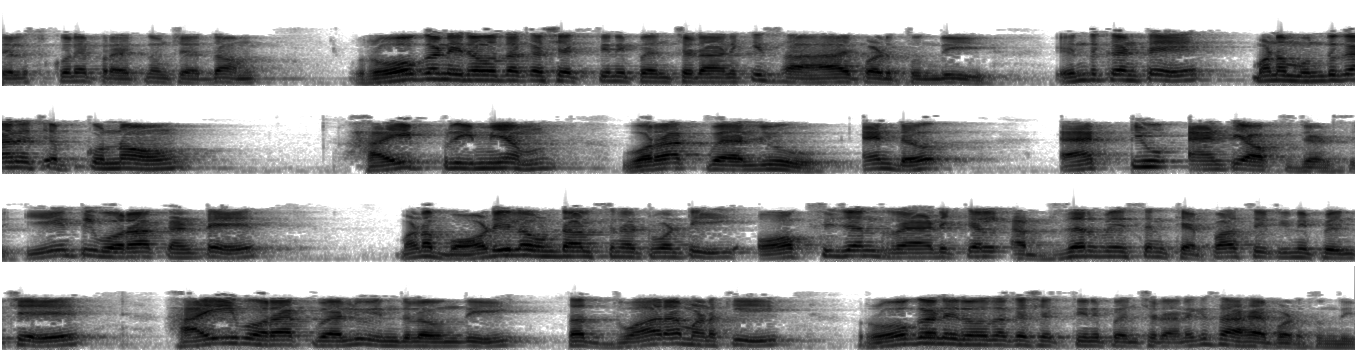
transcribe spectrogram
తెలుసుకునే ప్రయత్నం చేద్దాం. రోగ నిరోధక శక్తిని పెంచడానికి సహాయపడుతుంది. ఎందుకంటే మనం ముందుగానే చెప్పుకున్నాం high premium ORAC value and active antioxidants ఏంటి వరాక్ అంటే మన బాడీలో ఉండాల్సినటువంటి ఆక్సిజన్ రాడికల్ అబ్జర్వేషన్ కెపాసిటీని పెంచే హై వొరాక్ వాల్యూ ఇందులో ఉంది. తద్వారా మనకి రోగ నిరోధక శక్తిని పెంచడానికి సహాయపడుతుంది.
